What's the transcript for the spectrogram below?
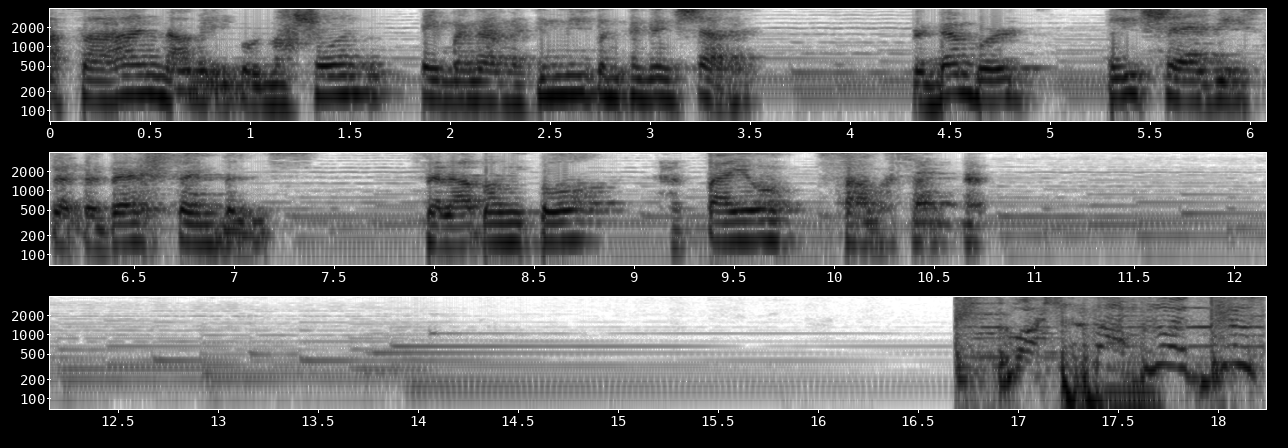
Asahan na ang impormasyon ay mananatiling pagkagansyal. Remember, HIV is not a death sentence. Sa labang ito, at tayo sama-sama. Rush tabloid news.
